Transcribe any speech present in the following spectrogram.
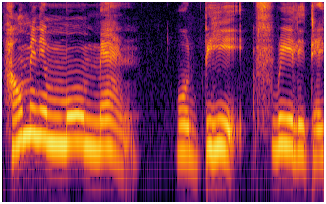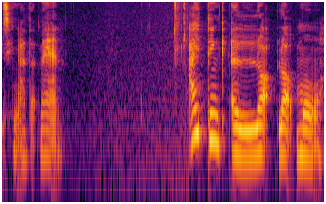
how many more men would be freely dating other men? I think a lot, lot more.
